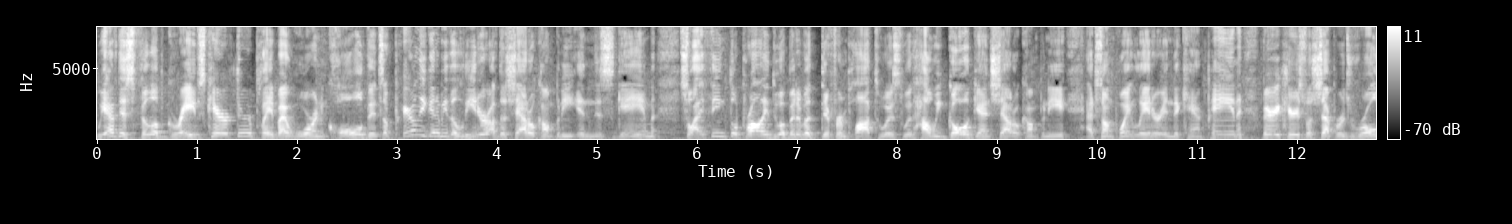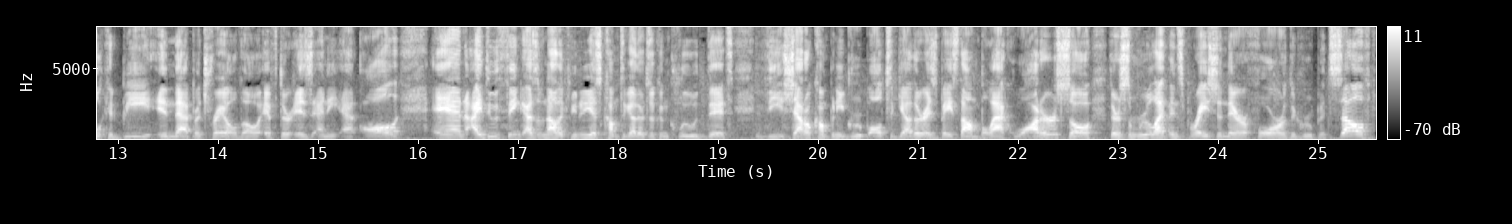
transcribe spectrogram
We have this Philip Graves character, played by Warren Kole, that's apparently gonna be the leader of the Shadow Company in this game, so I think they'll probably do a bit of a different plot plot twist with how we go against Shadow Company at some point later in the campaign. Very curious what Shepherd's role could be in that betrayal, though, if there is any at all. And I do think, as of now, the community has come together to conclude that the Shadow Company group altogether is based on Blackwater, so there's some real-life inspiration there for the group itself,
